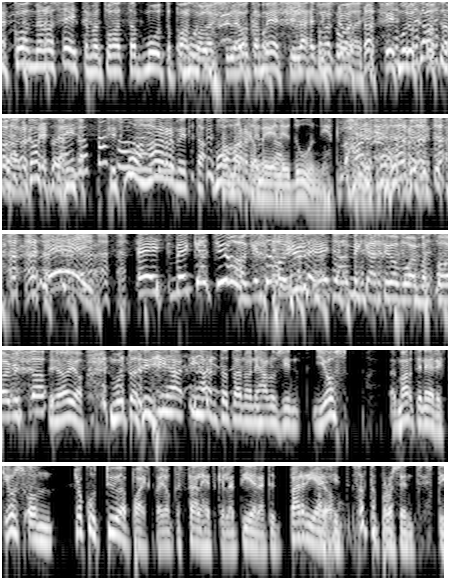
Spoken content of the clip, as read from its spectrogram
on- kohta meillä on 7000 muuta pakolaisille. Ota meidätkin lähetykseen. Mutta katsotaan, katsotaan. Siis, siis mua harmittaa. Mua Hammatka harmittaa. meille duuni. Har, ei, ei, mikä työ, tämä on yle, ei tämä mikään työvoimatoimisto. joo, joo. Mutta siis ihan, ihan tota, no, niin halusin, jos, Martin Erik, jos on joku työpaikka, jonka tällä hetkellä tiedät, että pärjäisit sataprosenttisesti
